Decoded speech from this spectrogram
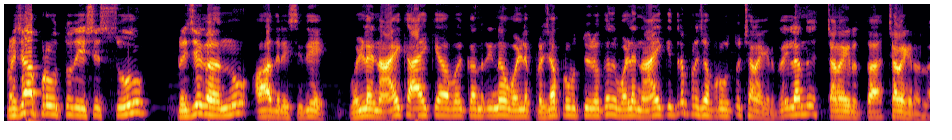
ಪ್ರಜಾಪ್ರಭುತ್ವದ ಯಶಸ್ಸು ಪ್ರಜೆಗಳನ್ನು ಆಧರಿಸಿದೆ. ಒಳ್ಳೆ ನಾಯಕ ಆಯ್ಕೆ ಆಗ್ಬೇಕಂದ್ರೆ ಇನ್ನ ಒಳ್ಳೆ ಪ್ರಜಾಪ್ರಭುತ್ವ ಇರಬೇಕಂದ್ರೆ ಒಳ್ಳೆ ನಾಯಕ ಇದ್ರೆ ಪ್ರಜಾಪ್ರಭುತ್ವ ಚೆನ್ನಾಗಿರುತ್ತೆ, ಇಲ್ಲಾಂದ್ರೆ ಚೆನ್ನಾಗಿರುತ್ತಾ? ಚೆನ್ನಾಗಿರಲ್ಲ.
